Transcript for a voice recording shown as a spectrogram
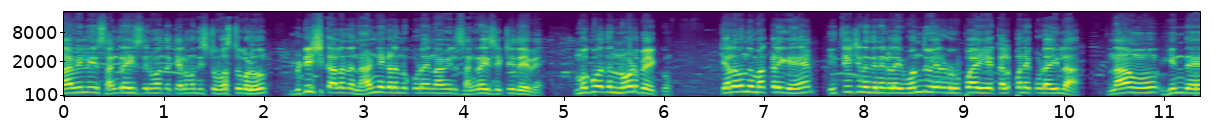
ನಾವಿಲ್ಲಿ ಸಂಗ್ರಹಿಸಿರುವಂಥ ಕೆಲವೊಂದಿಷ್ಟು ವಸ್ತುಗಳು ಬ್ರಿಟಿಷ್ ಕಾಲದ ನಾಣ್ಯಗಳನ್ನು ಕೂಡ ನಾವಿಲ್ಲಿ ಸಂಗ್ರಹಿಸಿಟ್ಟಿದ್ದೇವೆ. ಮಗು ಅದನ್ನು ನೋಡಬೇಕು. ಕೆಲವೊಂದು ಮಕ್ಕಳಿಗೆ ಇತ್ತೀಚಿನ ದಿನಗಳಲ್ಲಿ ಒಂದು, ಎರಡು ರೂಪಾಯಿಯ ಕಲ್ಪನೆ ಕೂಡ ಇಲ್ಲ. ನಾವು ಹಿಂದೆ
